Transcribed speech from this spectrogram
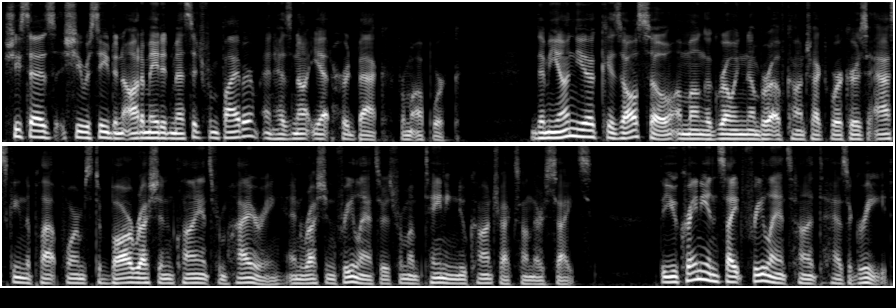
She says she received an automated message from Fiverr and has not yet heard back from Upwork. Demyanyuk is also among a growing number of contract workers asking the platforms to bar Russian clients from hiring and Russian freelancers from obtaining new contracts on their sites. The Ukrainian site Freelance Hunt has agreed.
